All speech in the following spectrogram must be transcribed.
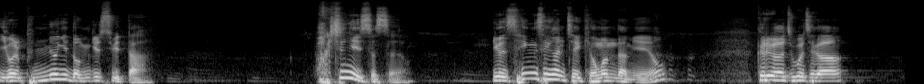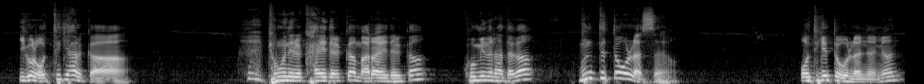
이걸 분명히 넘길 수 있다. 확신이 있었어요. 이건 생생한 제 경험담이에요. 그래가지고 제가 이걸 어떻게 할까? 병원에 가야 될까 말아야 될까 고민을 하다가 문득 떠올랐어요. 어떻게 떠올랐냐면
